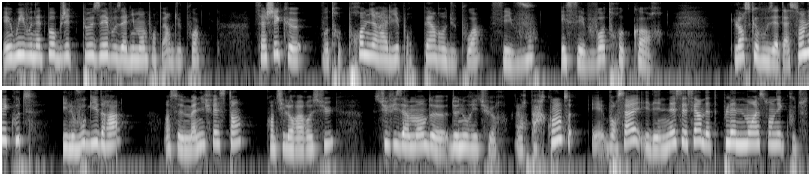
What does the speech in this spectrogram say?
Et oui, vous n'êtes pas obligé de peser vos aliments pour perdre du poids. Sachez que votre premier allié pour perdre du poids, c'est vous et c'est votre corps. Lorsque vous êtes à son écoute, il vous guidera en se manifestant quand il aura reçu suffisamment de, de nourriture. Alors par contre, et pour ça, il est nécessaire d'être pleinement à son écoute.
